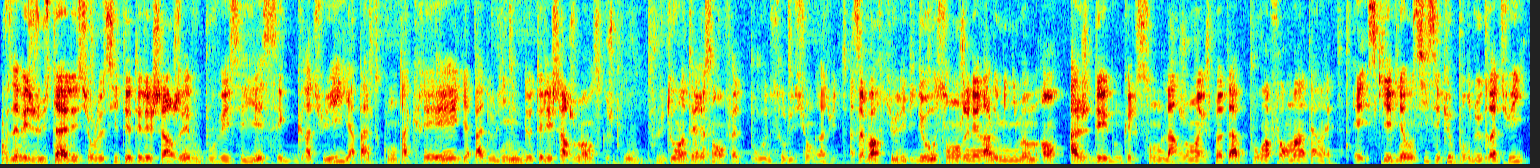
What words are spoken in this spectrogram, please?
Vous avez juste à aller sur le site et télécharger, vous pouvez essayer, c'est gratuit, il n'y a pas de compte à créer, il n'y a pas de limite de téléchargement, ce que je trouve plutôt intéressant en fait pour une solution gratuite. A savoir que les vidéos sont en général au minimum en HD, donc elles sont largement exploitables pour un format internet. Et ce qui est bien aussi, c'est que pour du gratuit,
